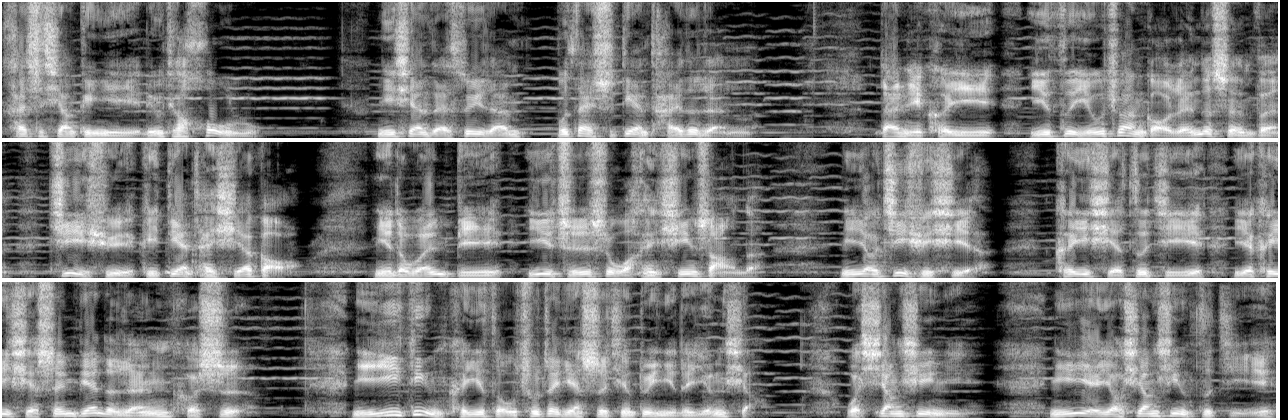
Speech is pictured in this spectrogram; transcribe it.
还是想给你留条后路。你现在虽然不再是电台的人了，但你可以以自由撰稿人的身份继续给电台写稿。你的文笔一直是我很欣赏的，你要继续写，可以写自己，也可以写身边的人和事，你一定可以走出这件事情对你的影响。我相信你，你也要相信自己，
